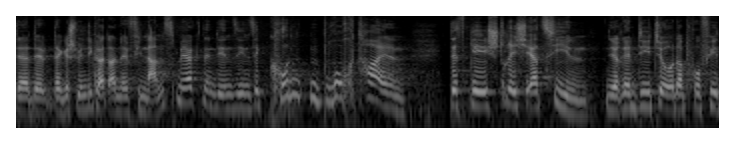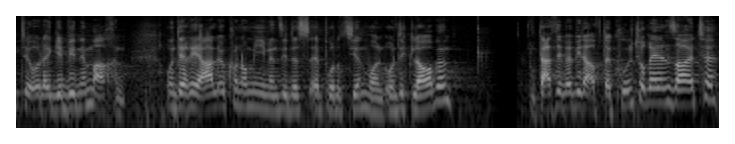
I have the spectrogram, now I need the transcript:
der, der Geschwindigkeit an den Finanzmärkten, in denen sie in Sekundenbruchteilen des G- erzielen, eine Rendite oder Profite oder Gewinne machen und der Realökonomie, wenn sie das äh, produzieren wollen. Und ich glaube, da sind wir wieder auf der kulturellen Seite.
